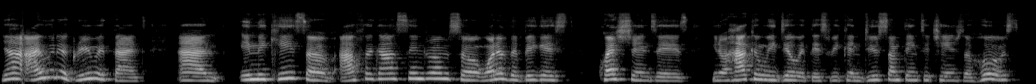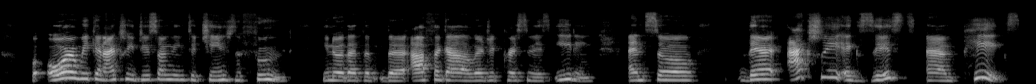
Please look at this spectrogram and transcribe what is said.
Yeah, I would agree with that. And in the case of alpha-gal syndrome, so one of the biggest questions is, you know, how can we deal with this? We can do something to change the host, but, or we can actually do something to change the food, you know, that the, the alpha-gal allergic person is eating. And so there actually exist um, pigs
